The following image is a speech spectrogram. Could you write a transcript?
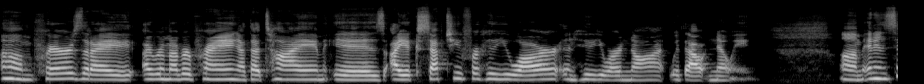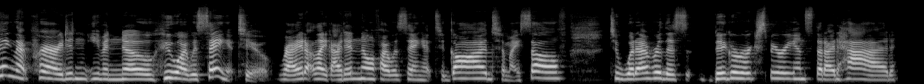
um, prayers that I, I remember praying at that time is I accept you for who you are and who you are not without knowing. Um, and in saying that prayer, I didn't even know who I was saying it to, right? Like, I didn't know if I was saying it to God, to myself, to whatever this bigger experience that I'd had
